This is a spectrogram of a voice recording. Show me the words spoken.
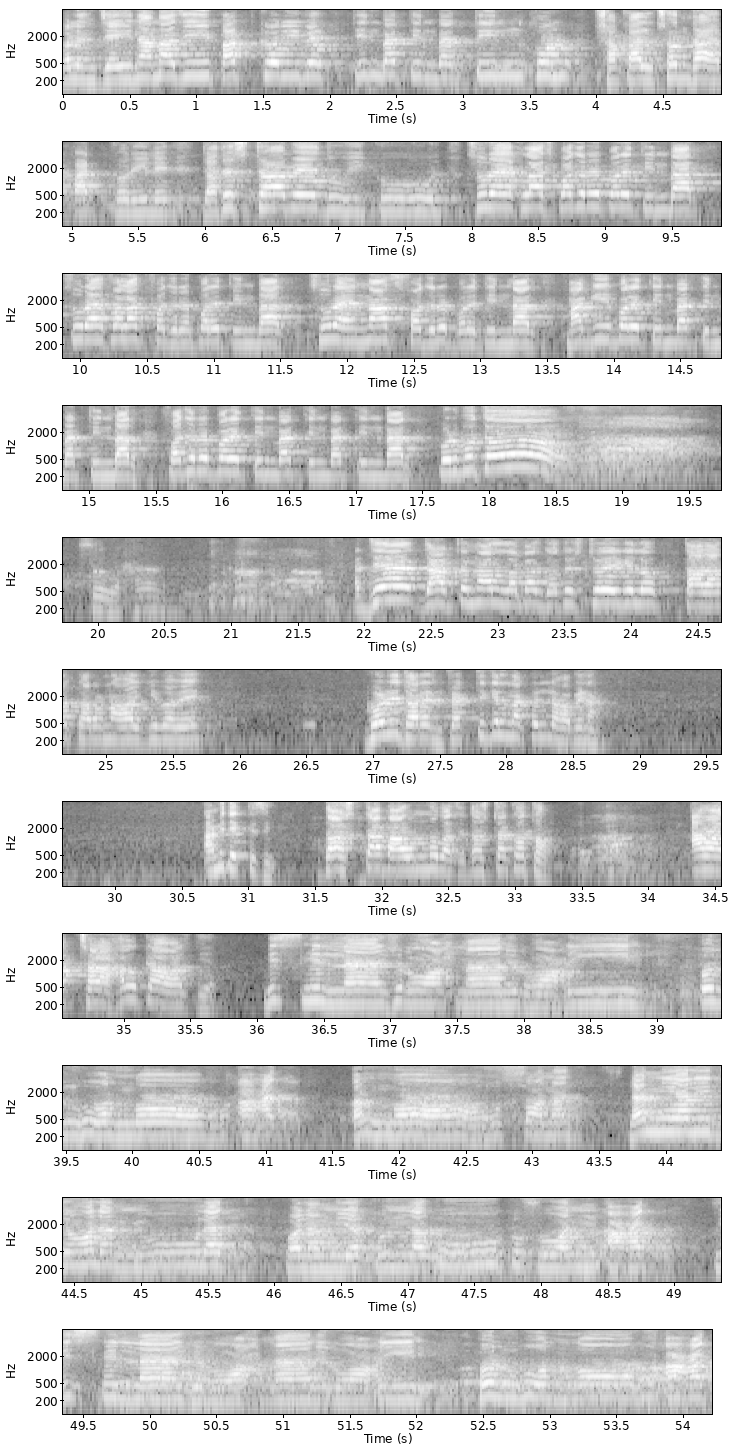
বলেন, যেই নামাজি পাঠ করিবে, তিনবার তিনবার তিন কুল সকাল সন্ধ্যায় পাঠ করিলে যথেষ্ট হবে দুই কুল সুরায় ক্লাস ফজরের পরে তিনবার, সুরায় ফালাক ফজরের পরে তিনবার, সুরায় নাচ ফজরের পরে তিনবার মাগি পরে তিনবার তিনবার তিনবার, ফজরের পরে তিনবার তিনবার তিনবার। পড়ব তো? যে, যার জন্য আল্লাহ পাক যথেষ্ট হয়ে গেল, তার আর করোনা হয় কীভাবে? ঘড়ি ধরেন প্র্যাকটিক্যাল না করলে হবে না। আমি দেখতেছি দশটা বাউন্ন বাজে দশটা কত আওয়াজ ছাড়া হালকা আওয়াজ দিয়ে বিসমিল্লাহির রহমানির রহিম قل هو الله أحد الله الصمد لم يلد ولم يولد ولم يكن له كفوا أحد بسم الله الرحمن الرحيم قل هو الله أحد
